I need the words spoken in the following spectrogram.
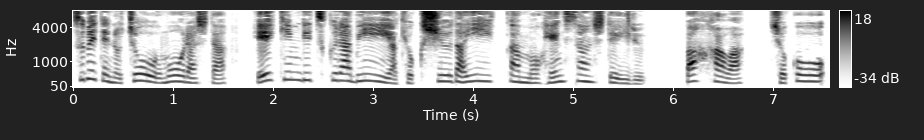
すべての蝶を網羅した平均率クラビーや曲集第一巻も編纂している。バッハは、初行、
